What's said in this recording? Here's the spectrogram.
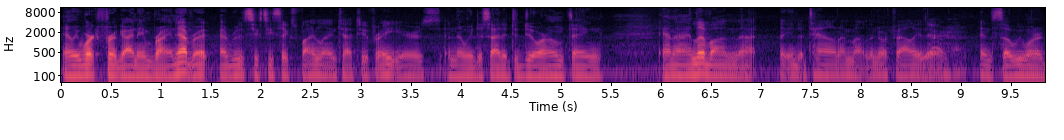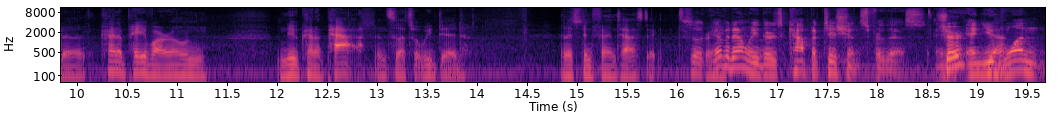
and we worked for a guy named Brian Everett at Route 66 Fine Line Tattoo for eight years, and then we decided to do our own thing. And I live on that in the town. I'm out in the North Valley there, and so we wanted to kind of pave our own new kind of path, and so that's what we did. And it's been fantastic. It's So great. evidently, there's competitions for this. And, Sure, And you've yeah. won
